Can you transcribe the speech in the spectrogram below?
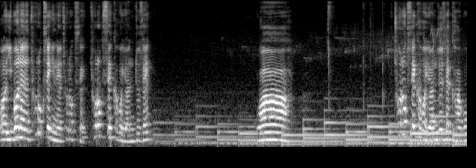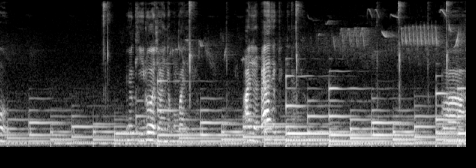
어 이번에는 초록색이네요 초록색. 초록색하고 연두색? 와. 초록색하고 연두색하고 이렇게 이루어져 있는 공간이네요. 아니요 빨간색도 있네요 와.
